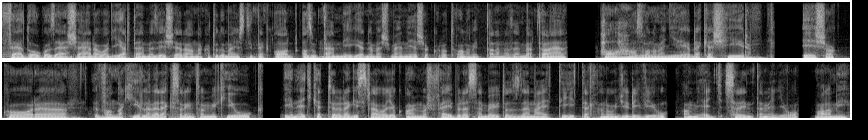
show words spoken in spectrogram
feldolgozására, vagy értelmezésére annak a tudományos cikknek, azután még érdemes menni, és akkor ott valamit talán az ember talál. Ha az valamennyire érdekes hír, és akkor vannak hírlevelek szerintem, amik jók. Én egy-kettőre regisztrál vagyok, ami most fejből eszembe jut, az az MIT Technology Review, ami egy, szerintem egy jó valami.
